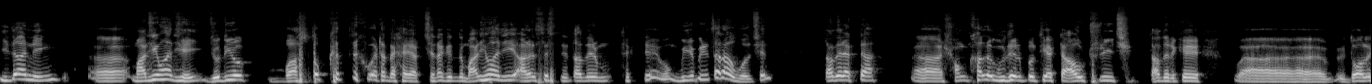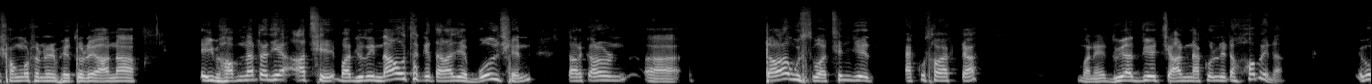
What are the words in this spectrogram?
ইদানিং মাঝে মাঝেই যদিও বাস্তব ক্ষেত্রে খুব একটা দেখা যাচ্ছে না, কিন্তু মাঝে মাঝেই আরএসএস নেতাদের থেকে এবং বিজেপি নেতারাও বলছেন তাদের একটা সংখ্যালঘুদের প্রতি একটা আউটরিচ তাদেরকে দল, সংগঠনের ভেতরে আনা। এই ভাবনাটা যে আছে বা যদি নাও থাকে তারা যে বলছেন, তার কারণ তারা বুঝতে পারছেন যে এক কোথাও একটা মানে দুই আর দুয়ে চার না করলে এটা হবে না। এবং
